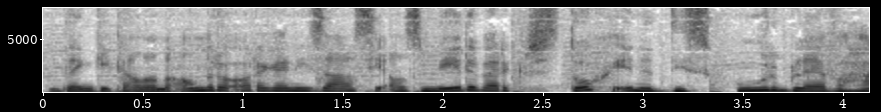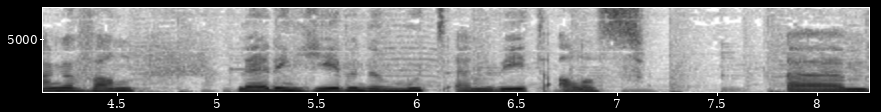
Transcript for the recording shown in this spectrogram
denk ik aan een andere organisatie, als medewerkers toch in het discours blijven hangen van leidinggevende moet en weet alles. Um,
